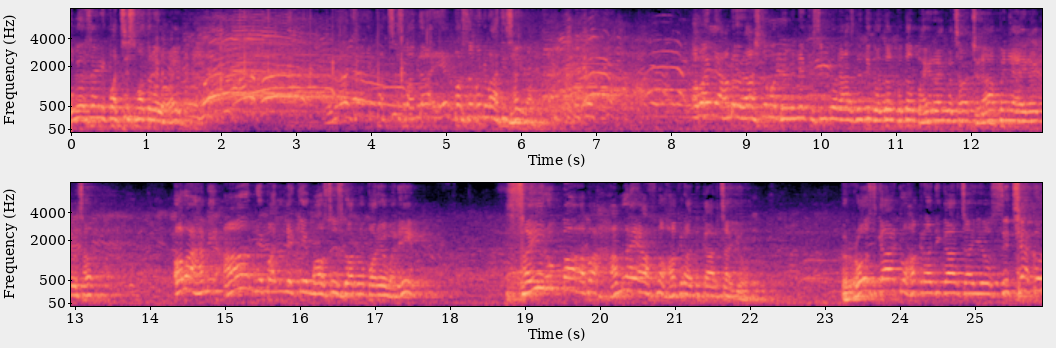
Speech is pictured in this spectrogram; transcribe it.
उमेर चाहिँ नि पच्चिस मात्रै हो है। उमेर चाहिँ नि पच्चिसभन्दा एक वर्ष पनि माथि छैन। अब अहिले हाम्रो राष्ट्रमा विभिन्न किसिमको राजनीतिक उथल पुथल भइरहेको छ चुनाव पनि आइरहेको छ। अब हामी आम नेपालीले के महसुस गर्नु पर्यो भने सही रूपमा अब हामीलाई आफ्नो हक र अधिकार चाहियो। रोजगारको हक र अधिकार चाहियो शिक्षाको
